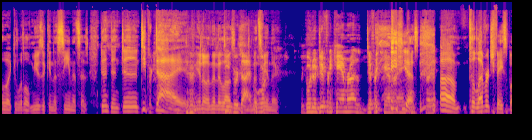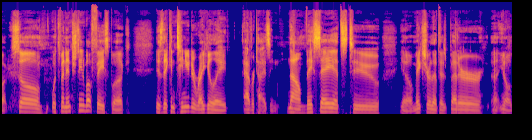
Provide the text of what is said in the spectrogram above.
like a little music in a scene that says dun dun dun deeper dive, you know, and then it allows Deeper dive. Let's be in there. Go to a different camera, different camera angle. Yes. Right. Um, to leverage Facebook. So what's been interesting about Facebook is they continue to regulate advertising. Now they say it's to you know make sure that there's better uh, you know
